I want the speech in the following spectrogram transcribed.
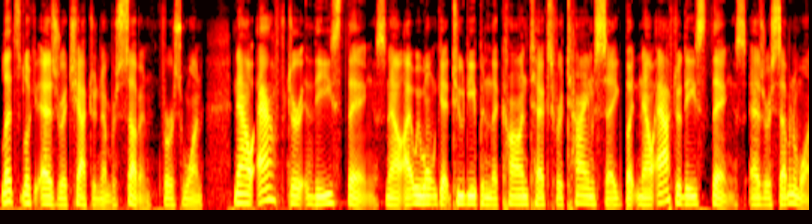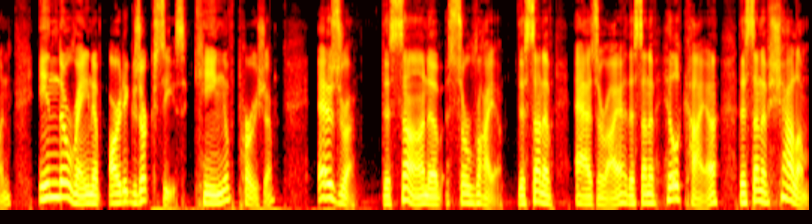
Let's look at Ezra chapter number 7, verse 1. Now, after these things, now I, we won't get too deep into the context for time's sake, but now after these things, Ezra 7 1, in the reign of Artaxerxes, king of Persia, Ezra, the son of Seraiah, the son of Azariah, the son of Hilkiah, the son of Shallum,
